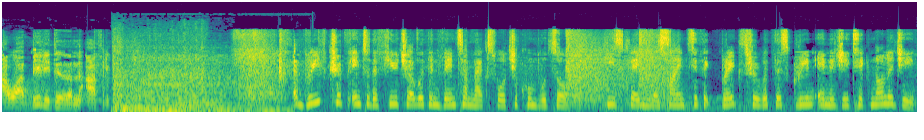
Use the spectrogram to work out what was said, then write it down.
our abilities in Africa. A brief trip into the future with inventor Maxwell Chikumbutso. He's claiming a scientific breakthrough with this green energy technology,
